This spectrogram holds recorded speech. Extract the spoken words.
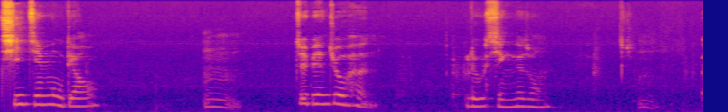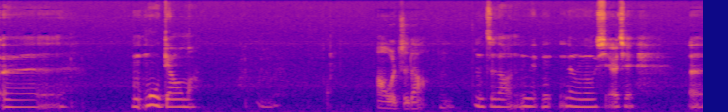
七金木雕，嗯，这边就很流行那种，嗯，呃，木木雕嘛。啊，我知道，嗯，你知道那那那种东西，而且，呃，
